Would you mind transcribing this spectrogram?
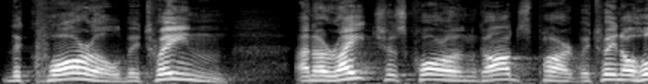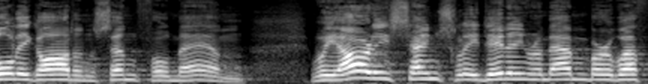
the quarrel between, and a righteous quarrel on God's part, between a holy God and sinful men, we are essentially dealing, remember, with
